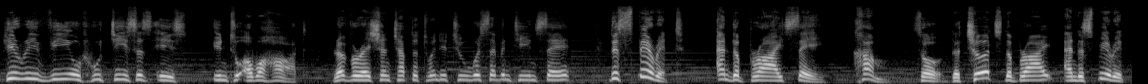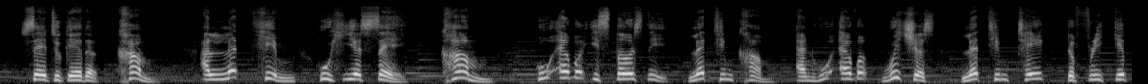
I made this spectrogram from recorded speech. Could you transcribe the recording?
He revealed who Jesus is into our heart. Revelation chapter 22, verse 17 say, The Spirit and the bride say, Come. So the church, the bride, and the Spirit say together, Come. And let him who hears say, Come. Whoever is thirsty, let him come. And whoever wishes, let him take the free gift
